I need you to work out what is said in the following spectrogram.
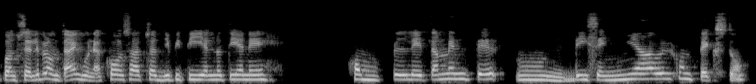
cuando usted le pregunta alguna cosa a ChatGPT, él no tiene completamente mm, diseñado el contexto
